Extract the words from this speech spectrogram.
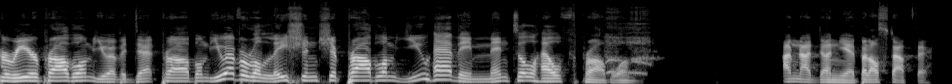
career problem. You have a debt problem. You have a relationship problem. You have a mental health problem. I'm not done yet, but I'll stop there.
